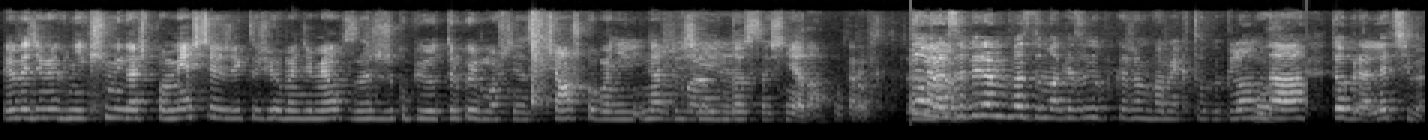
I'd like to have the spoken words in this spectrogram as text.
My będziemy w nich śmigać po mieście, jeżeli ktoś ją będzie miał, to znaczy, że kupił tylko i wyłącznie z książką, bo nie, inaczej się Dokładnie. jej dostać nie da po Tak. Dobra, zabieramy Was do magazynu, pokażemy Wam jak to wygląda. Dobra, lecimy.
